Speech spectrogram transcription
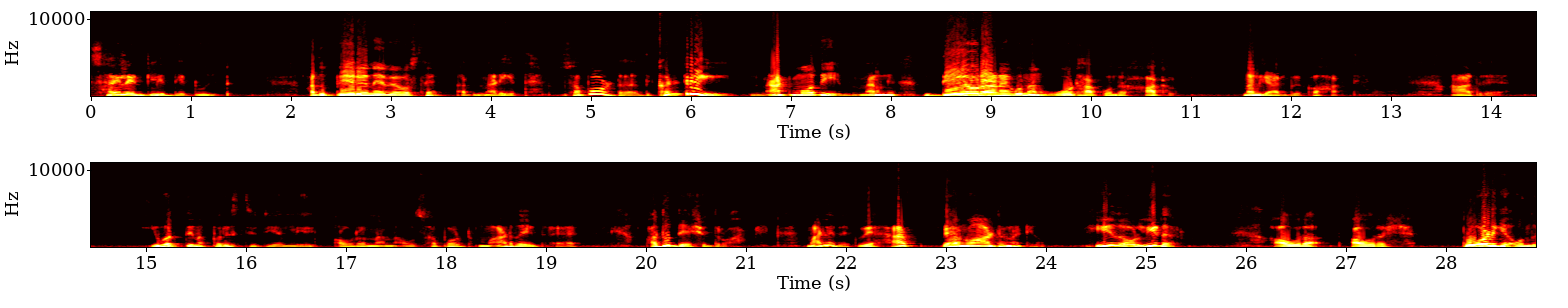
ಸೈಲೆಂಟ್ಲಿ ದೇ ಡೂ ಇಟ್ ಅದು ಬೇರೆಯೇ ವ್ಯವಸ್ಥೆ, ಅದು ನಡೆಯುತ್ತೆ. Support the country not Modi. ನನಗೆ ದೇವರಾಣೆಗೂ ನಾನು ಓಟ್ ಹಾಕು ಅಂದರೆ ಹಾಕಲ್ಲ. ನನಗೆ ಯಾರು ಬೇಕೋ ಹಾಕ್ತೀನಿ. ಆದರೆ ಇವತ್ತಿನ ಪರಿಸ್ಥಿತಿಯಲ್ಲಿ ಅವರನ್ನು ನಾವು ಸಪೋರ್ಟ್ ಮಾಡದೇ ಇದ್ದರೆ ಅದು ದೇಶದ್ರೋಹ. ಮಾಡಲೇಬೇಕು. We have we have no alternative he is our leader ಅವರ ಅವರ ಶ, ತೋಳಿಗೆ ಒಂದು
